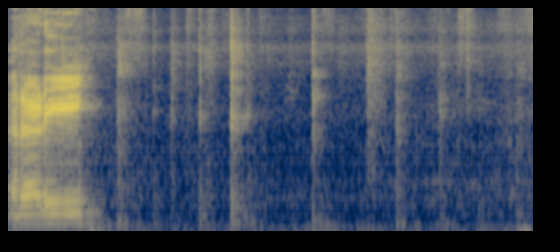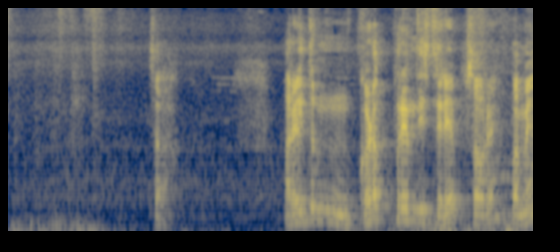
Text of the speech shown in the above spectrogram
रेडी चला. अरे इथून कडक फ्रेम दिसते रे सौरे पम्या.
